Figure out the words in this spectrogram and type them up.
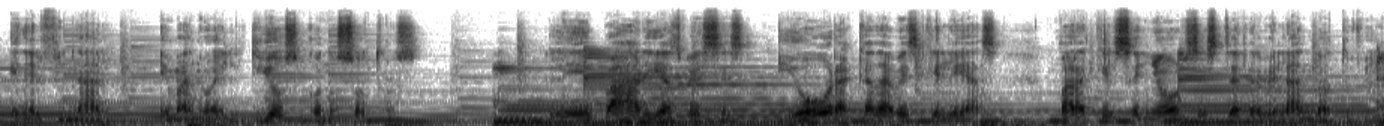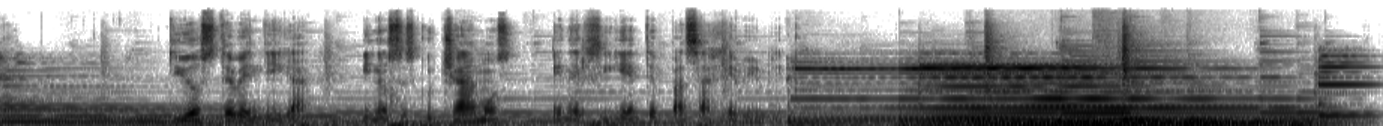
en el final, Emanuel, Dios con nosotros. Lee varias veces y ora cada vez que leas para que el Señor se esté revelando a tu vida. Dios te bendiga y nos escuchamos en el siguiente pasaje bíblico.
